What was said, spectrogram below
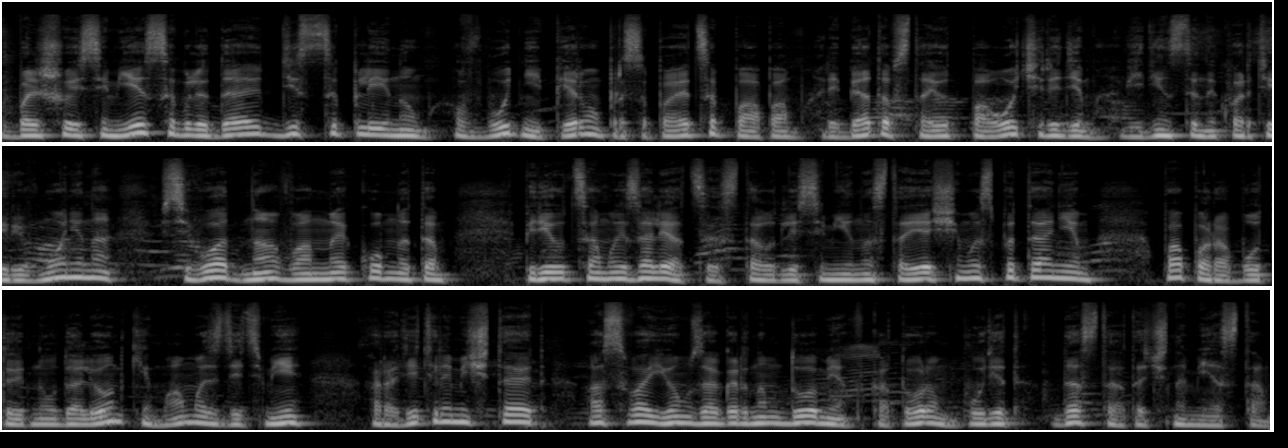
В большой семье соблюдают дисциплину. В будни первым просыпается папа. Ребята встают по очереди. В единственной квартире в Монино всего одна ванная комната. Период самоизоляции стал для семьи настоящим испытанием. Папа работает на удаленке, мама с детьми. Родители мечтают о своем загородном доме, в котором будет достаточно места.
